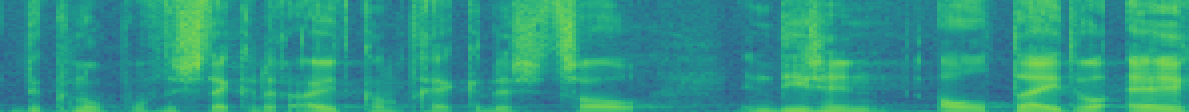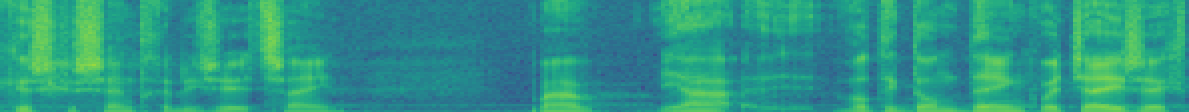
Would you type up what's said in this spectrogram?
de knop of de stekker eruit kan trekken. Dus het zal in die zin altijd wel ergens gecentraliseerd zijn. Maar ja, wat ik dan denk, wat jij zegt,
